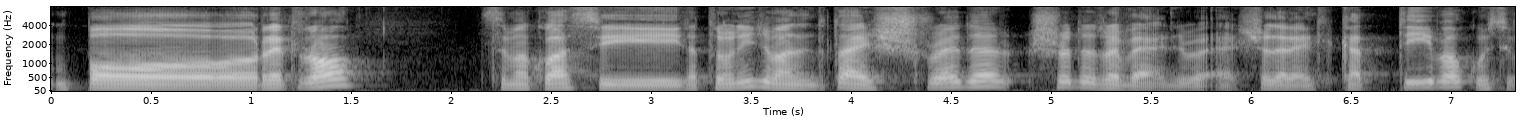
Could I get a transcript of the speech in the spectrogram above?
un po' retro. Sembra quasi Tattono Ninja, ma in realtà è Shredder, Shredder Revenge. Eh, Shredder è il cattivo. Questi,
